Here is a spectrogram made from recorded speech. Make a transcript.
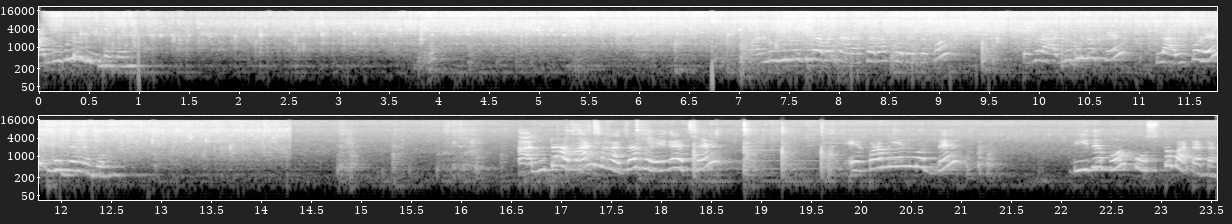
আলুগুলো দিয়ে দেবো। আলুগুলো দিয়ে আবার নাড়াচাড়া করে দেবো। তারপর আলুগুলোকে লাল করে ভেজে নেব। আলুটা আমার ভাজা হয়ে গেছে। এরপর আমি এর মধ্যে দিয়ে দেবো পোস্ত বাটাটা।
